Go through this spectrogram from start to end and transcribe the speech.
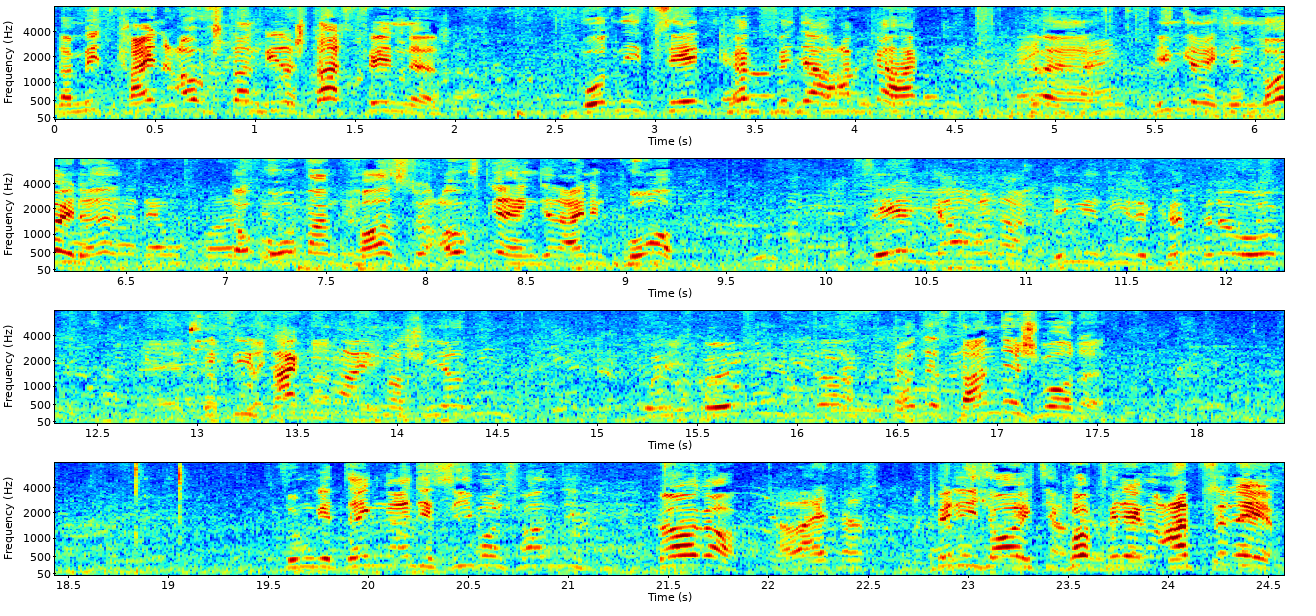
damit kein Aufstand wieder stattfindet. Wurden die zehn Köpfe der abgehackten, äh, hingerichteten Leute da oben am Karlsruhe aufgehängt in einem Korb. Zehn Jahre lang hingen diese Köpfe da oben, bis die Sachsen einmarschierten und Böhmen wieder protestantisch wurde zum Gedenken an die 27 Bürger bitte ich euch, die Kopfbedeckung abzunehmen.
